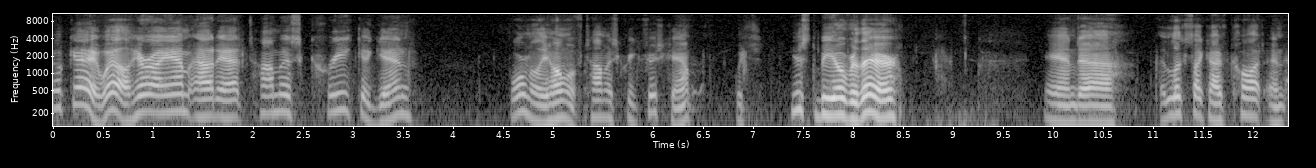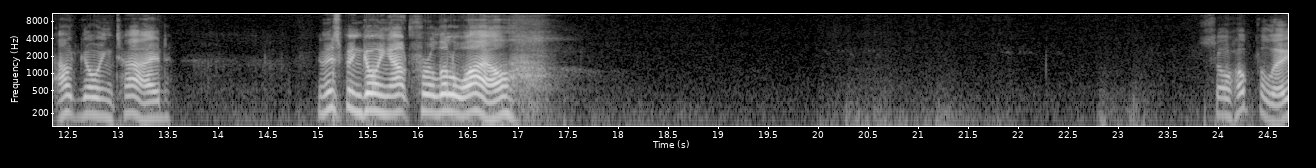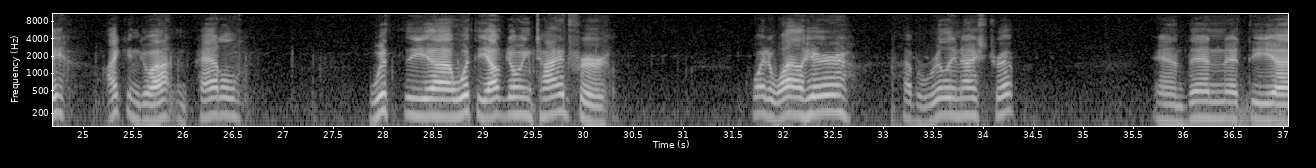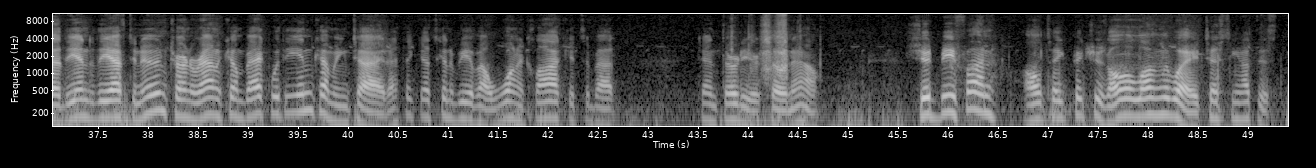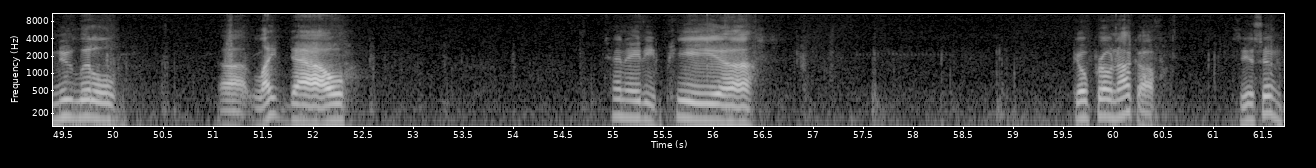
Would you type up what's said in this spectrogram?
Okay, well, here I am out at Thomas Creek again, formerly home of Thomas Creek Fish Camp, which used to be over there. And uh, it looks like I've caught an outgoing tide. And it's been going out for a little while. So hopefully I can go out and paddle with the uh, with the outgoing tide for quite a while here. Have a really nice trip, and then at the uh, the end of the afternoon, turn around and come back with the incoming tide. I think that's going to be about one o'clock. It's about 10:30 or so now. Should be fun. I'll take pictures all along the way, testing out this new little uh, light Dow 1080p. Uh, GoPro knockoff. See you soon.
